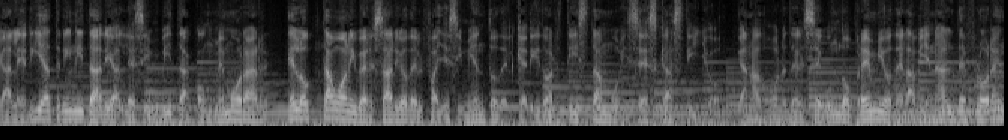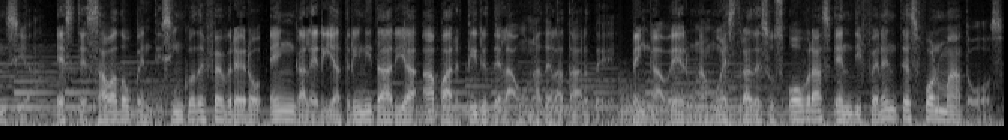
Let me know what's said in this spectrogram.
Galería Trinitaria les invita a conmemorar el octavo aniversario del fallecimiento del querido artista Moisés Castillo, ganador del segundo premio de la Bienal de Florencia, este sábado 25 de febrero en Galería Trinitaria a partir de la una de la tarde. Venga a ver una muestra de sus obras en diferentes formatos.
